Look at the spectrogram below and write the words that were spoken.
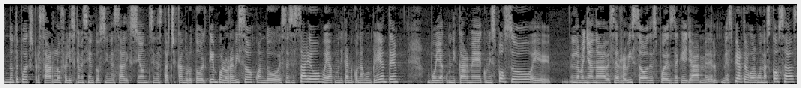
no te puedo expresar lo feliz que me siento sin esa adicción, sin estar checándolo todo el tiempo. Lo reviso cuando es necesario. Voy a comunicarme con algún cliente, voy a comunicarme con mi esposo. Eh, en la mañana a veces reviso después de que ya me, despierto, hago algunas cosas.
